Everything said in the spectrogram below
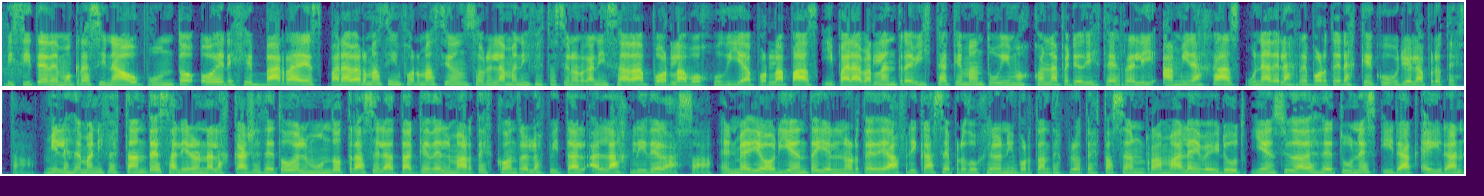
Visite democracynow.org barra es para ver más información sobre la manifestación organizada por la Voz Judía por la Paz y para ver la entrevista que mantuvimos con la periodista israelí Amira Haas, una de las reporteras que cubrió la protesta. Miles de manifestantes salieron a las calles de todo el mundo tras el ataque del martes contra el hospital Al-Ahli de Gaza. En Medio Oriente y el norte de África se produjeron importantes protestas en Ramallah y Beirut y en ciudades de Túnez, Irak e Irán,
